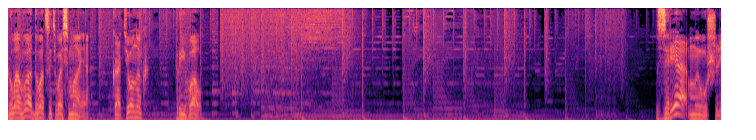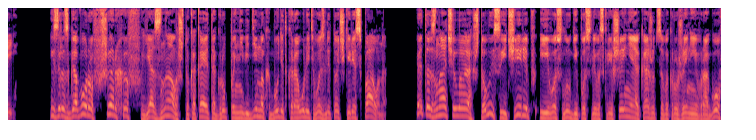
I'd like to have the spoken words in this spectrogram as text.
Глава 28. Котенок. Привал. Зря мы ушли. Из разговоров шерхов я знал, что какая-то группа невидимок будет караулить возле точки респауна. Это значило, что лысый череп и его слуги после воскрешения окажутся в окружении врагов,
